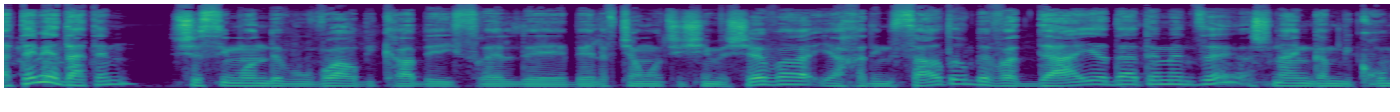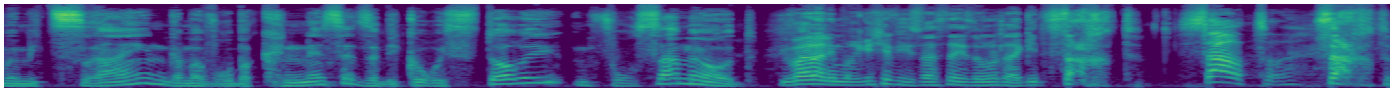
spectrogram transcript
אתם ידעתם שסימון דה בובואר ביקרה בישראל ב-1967, יחד עם סארטר, בוודאי ידעתם את זה. השניים גם ביקרו במצרים, גם עברו בכנסת, זה ביקור היסטורי מפורסם מאוד. יובל, אני מרגיש שפספסת הזדמנות להגיד סאחט. סארטר. סאחט.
